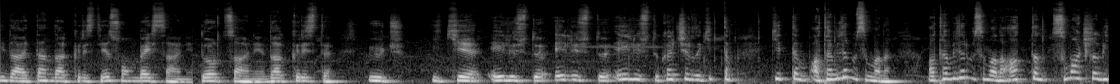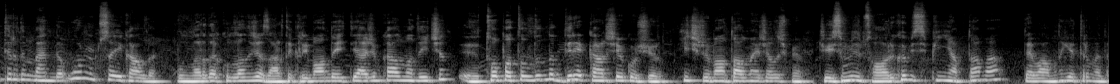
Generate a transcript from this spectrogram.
Hidayet'ten Doug Christie'ye son 5 saniye. 4 saniye. Doug Christie. 3, 2, el üstü, el üstü, el üstü kaçırdı. Gittim. Gittim. Atabilir misin bana? Atabilir misin bana? Attın. Smaçla bitirdim ben de. 13 sayı kaldı. Bunları da kullanacağız. Artık rebound'a ihtiyacım kalmadığı için e, top atıldığında direkt karşıya koşuyorum. Hiç rebound almaya çalışmıyorum. Jason Williams harika bir spin yaptı ama devamını getirmedi.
